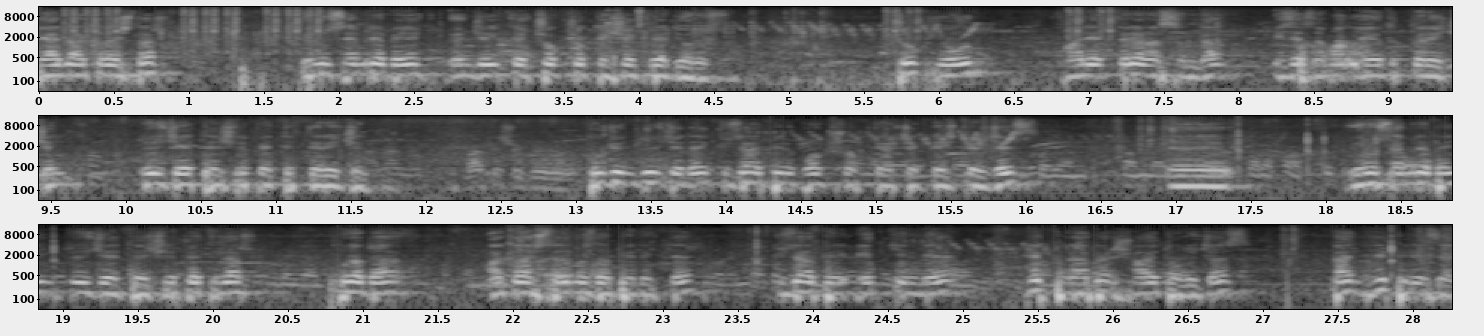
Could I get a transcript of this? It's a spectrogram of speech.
Değerli arkadaşlar, Yunus Emre Bey'e öncelikle çok çok teşekkür ediyoruz. Çok yoğun faaliyetler arasında bize zaman ayırdıkları için, Düzce'ye teşrif ettikleri için. Bugün Düzce'de güzel bir workshop gerçekleştireceğiz. Ee, Yunus Emre Bey Düzce'ye teşrif ettiler. Burada arkadaşlarımızla birlikte güzel bir etkinliğe hep beraber şahit olacağız. Ben hepinize,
